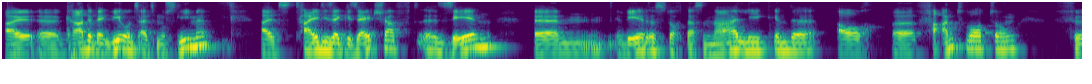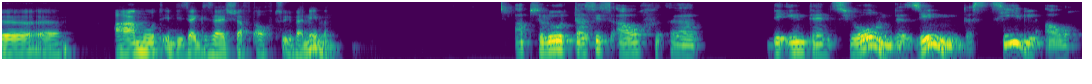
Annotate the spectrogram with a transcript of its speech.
Weil äh, gerade wenn wir uns als Muslime als Teil dieser Gesellschaft äh, sehen, ähm, wäre es doch das Naheliegende, auch äh, Verantwortung für äh, Armut in dieser Gesellschaft auch zu übernehmen. Absolut, das ist auch äh, die Intention, der Sinn, das Ziel auch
